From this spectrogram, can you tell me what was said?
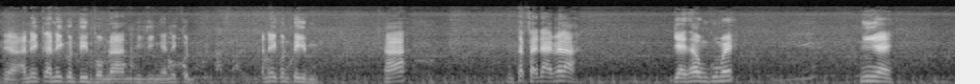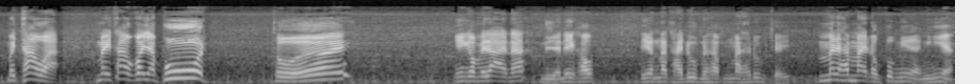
เนี่ยอันนี้อันนี้คนตีนผมนะจริงๆอันนี้คนอันนี้คนตีนฮะมันตัดสายได้ไหมล่ะใหญ่เท่าของกูไหมนี่ไงไม่เท่าอะ ไม่เท่าก็อย่าพูดโถเอ้ยงี้ก็ไม่ได้นะนี่อันนี้เขานี่มันมาถ่ายรูปนะครับมันมาถ่ายรูปเฉยไม่ได้ทำไมดอกพวกนี้อย่างนี้อะ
